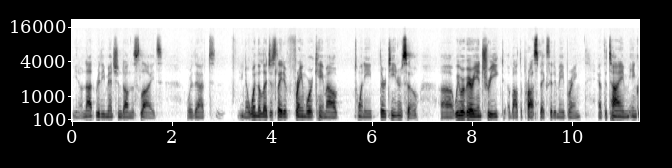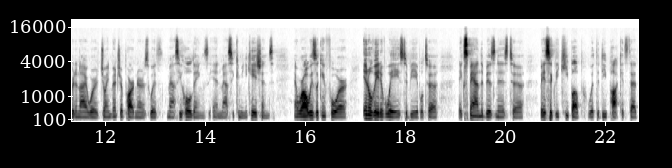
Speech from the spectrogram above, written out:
you know, not really mentioned on the slides, where that, you know, when the legislative framework came out 2013 or so, uh, we were very intrigued about the prospects that it may bring. At the time, Ingrid and I were joint venture partners with Massy Holdings and Massy Communications, and we're always looking for innovative ways to be able to expand the business, to basically keep up with the deep pockets that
